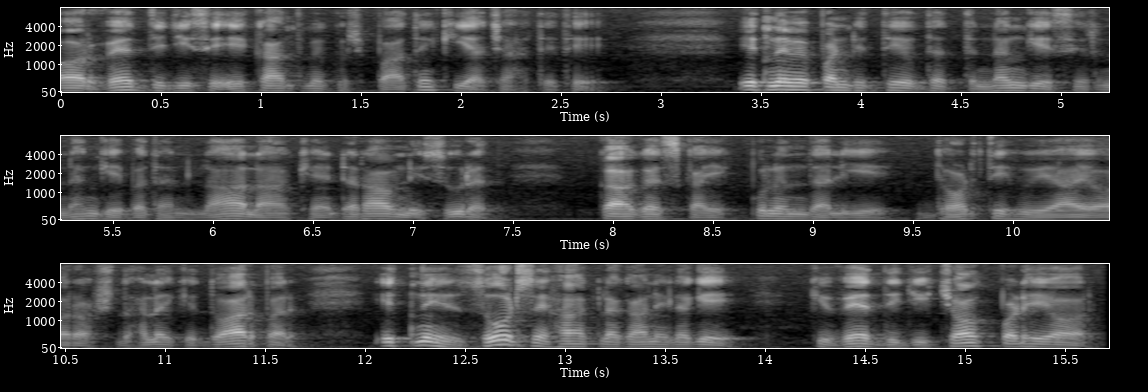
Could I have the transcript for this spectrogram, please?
और वैद्य जी से एकांत में कुछ बातें किया चाहते थे। इतने में पंडित देवदत्त नंगे सिर, नंगे बदन, लाल आँखें, डरावनी सूरत, कागज़ का एक पुलंदा लिए दौड़ते हुए आए और औषधालय के द्वार पर इतने ज़ोर से हाँक लगाने लगे कि वैद्य जी चौंक पड़े और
